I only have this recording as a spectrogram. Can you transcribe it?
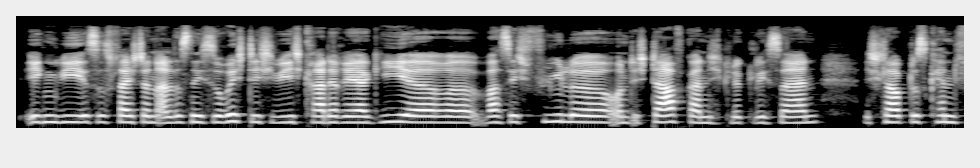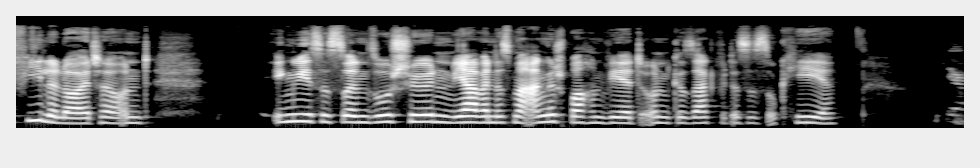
irgendwie ist es vielleicht dann alles nicht so richtig, wie ich gerade reagiere, was ich fühle und ich darf gar nicht glücklich sein. Ich glaube, das kennen viele Leute und irgendwie ist es dann so schön, ja, wenn das mal angesprochen wird und gesagt wird, es ist okay. Ja.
